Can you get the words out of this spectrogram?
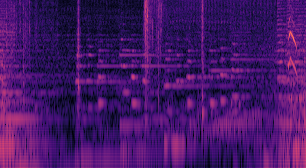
Thank you.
